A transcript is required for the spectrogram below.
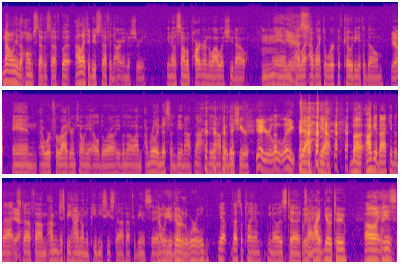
not only the home stuff and stuff, but I like to do stuff in the art industry. You know, so I'm a partner in the Wild West Shootout, Mhm. and I Yes. like I like to work with Cody at the Dome, Yep. and I work for Roger and Tony at Eldora. Even though I'm I'm really missing being out not being out there this year. Yeah, you're a little late. yeah, yeah. But I'll get back into that Yeah. and stuff. Um, I'm just behind on the PDC stuff after being sick. No, and, you know- go to the world. Yep, that's the plan. You know, is to We might go too. Oh, he's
